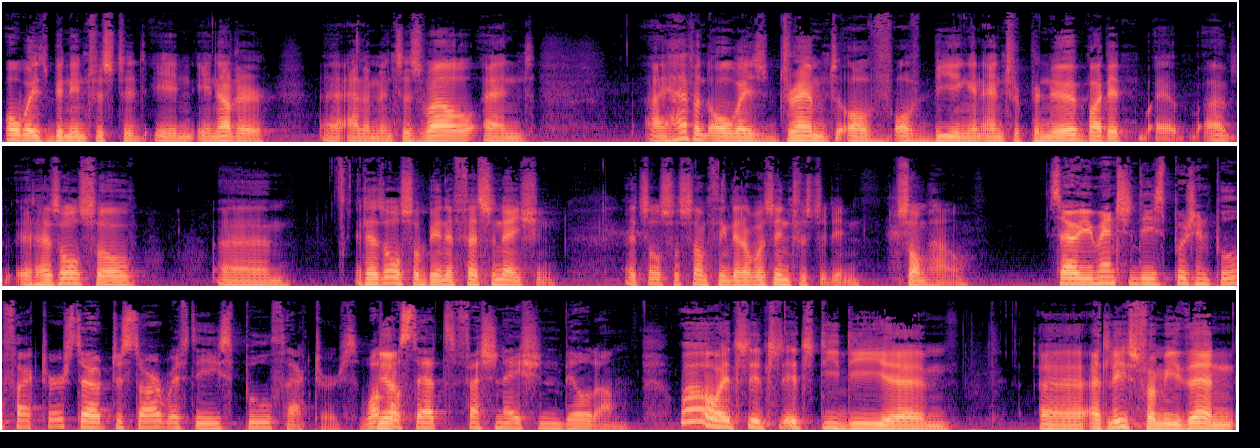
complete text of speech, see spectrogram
always been interested in in other uh, elements as well, and I haven't always dreamed of of being an entrepreneur, but it uh, uh, it has also um, it has also been a fascination. It's also something that I was interested in somehow. So you mentioned these push and pull factors. So to start with these pull factors, what was that fascination built on? Well, it's it's it's the the um, uh, at least for me then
